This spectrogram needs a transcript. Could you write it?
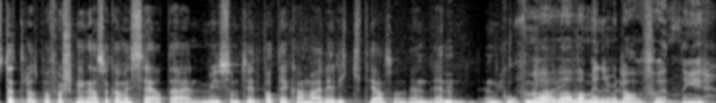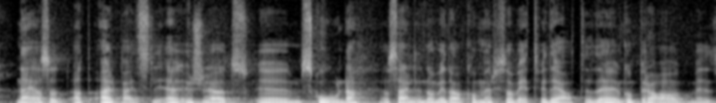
støtter oss på forskninga, så kan vi se at det er mye som tyder på at det kan være riktig. altså En, en, en god hva, forklaring. hva, hva mener du med lave forventninger? Nei, altså at eh, Unnskyld, at uh, skolen, da, og særlig når vi da kommer, så vet vi det at det går bra med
